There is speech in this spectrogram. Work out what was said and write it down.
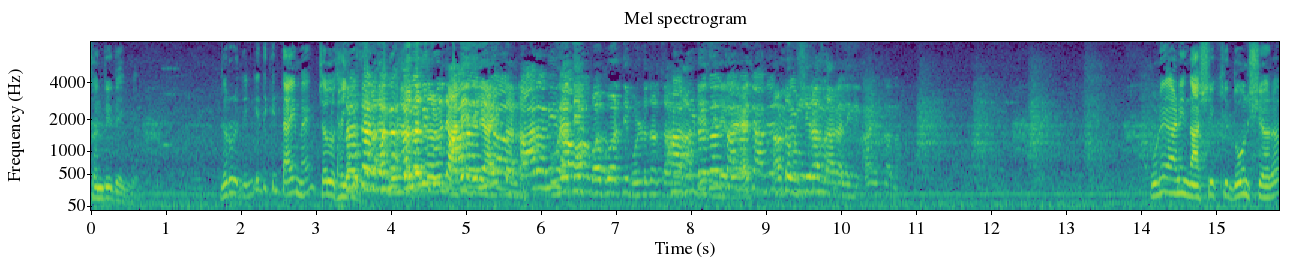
संधि देंगे। जरूर देंगे लेकिन टाइम है। चलो थैंक यू पुण्यातील बुलडोजर हा, उशिरा. पुणे आणि नाशिक ही दोन शहरं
